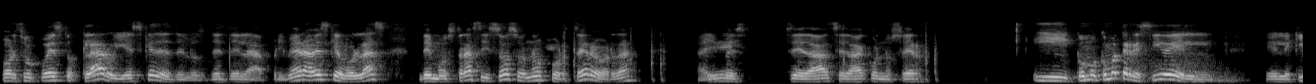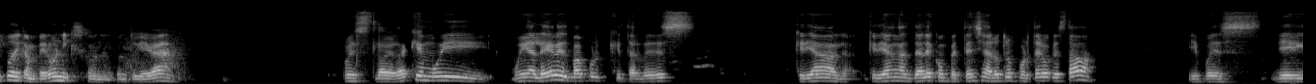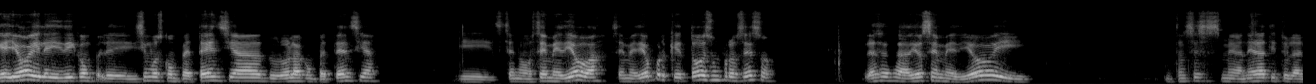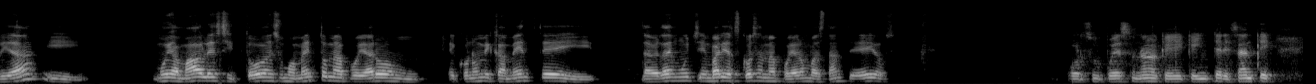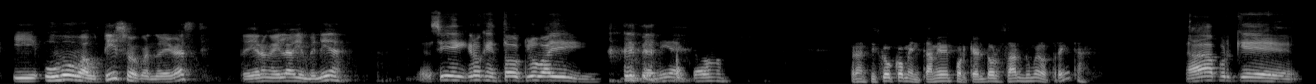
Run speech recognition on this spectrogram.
Por supuesto, claro, y es que desde los, desde la primera vez que volás, demostraste si sos o no portero, ¿verdad? Ahí pues se da, se da a conocer. ¿Y cómo, cómo te recibe el, el equipo de Camperonix con, con tu llegada? Pues la verdad que muy, muy alegres, va, porque tal vez querían, querían darle competencia al otro portero que estaba. Y pues llegué yo y le, di, le hicimos competencia, duró la competencia y se, no, se me dio, va, se me dio porque todo es un proceso. Gracias a Dios se me dio y entonces me gané la titularidad y muy amables y todo. En su momento me apoyaron económicamente y la verdad en, en varias cosas me apoyaron bastante ellos. Por supuesto, no, qué, qué interesante. ¿Y hubo bautizo cuando llegaste? ¿Te dieron ahí la bienvenida? Eh, sí, creo que en todo club hay bienvenida y todo. Francisco, comentame por qué el dorsal número 30. Ah, porque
